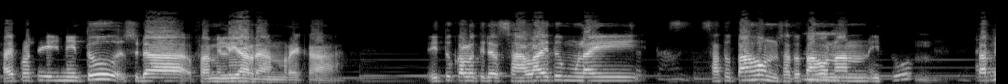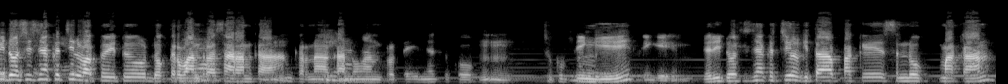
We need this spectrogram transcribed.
high protein itu sudah familiar dengan mereka. Itu kalau tidak salah itu mulai satu tahun, satu Hmm. tahunan itu. Hmm. Tapi dosisnya kecil waktu itu dokter Wantra Iya. sarankan karena Iya. kandungan proteinnya cukup Hmm. cukup Tinggi. tinggi. Tinggi. Jadi dosisnya kecil kita pakai sendok makan,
